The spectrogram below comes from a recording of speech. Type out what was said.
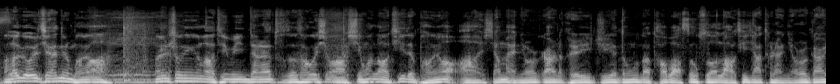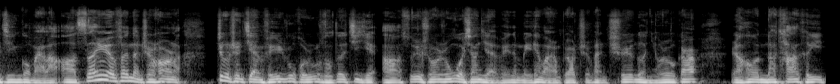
好了，各位亲爱的朋友啊。欢迎收听老 T 为你带来吐槽脱口秀啊！喜欢老 T 的朋友啊，想买牛肉干的可以直接登录到淘宝搜索“老 T 家特产牛肉干”进行购买了啊！三月份的时候呢，正是减肥如火如荼的季节啊，所以说如果想减肥呢，每天晚上不要吃饭，吃个牛肉干，然后呢，它可以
